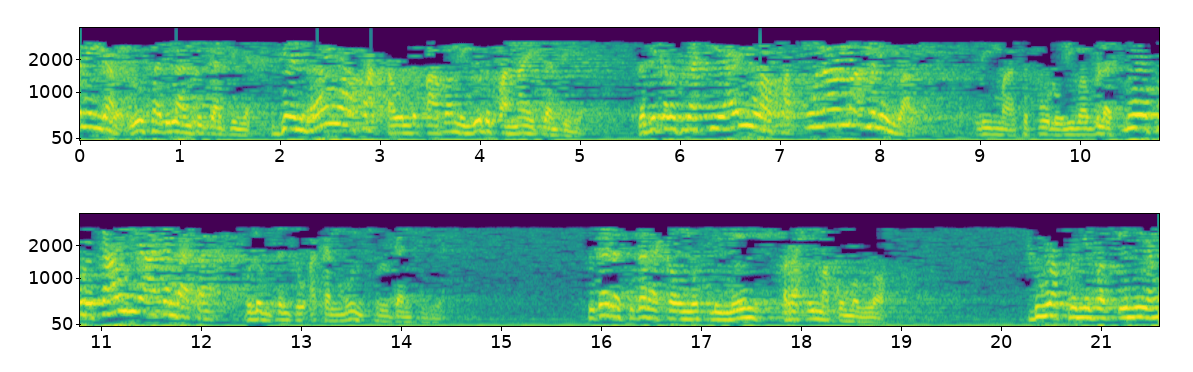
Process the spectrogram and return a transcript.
meninggal, lusa dilantik gantinya. Jenderal wafat, tahun depan apa, minggu depan naik gantinya. Tapi kalau sudah kiai wafat, ulama meninggal, 5, 10, 15, 20 tahun yang akan datang, belum tentu akan muncul gantinya. Saudara-saudara kaum muslimin rahimakumullah. Dua penyebab ini yang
